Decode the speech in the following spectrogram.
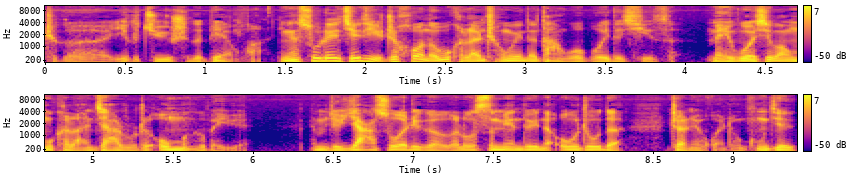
这个一个局势的变化。你看，苏联解体之后呢，乌克兰成为了大国博弈的棋子，美国希望乌克兰加入这欧盟和北约，那么就压缩这个俄罗斯面对呢欧洲的战略缓冲空间。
